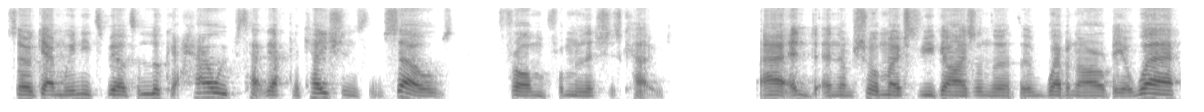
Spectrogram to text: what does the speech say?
So again, we need to be able to look at how we protect the applications themselves from, from malicious code. Uh, and, and I'm sure most of you guys on the, the webinar will be aware,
